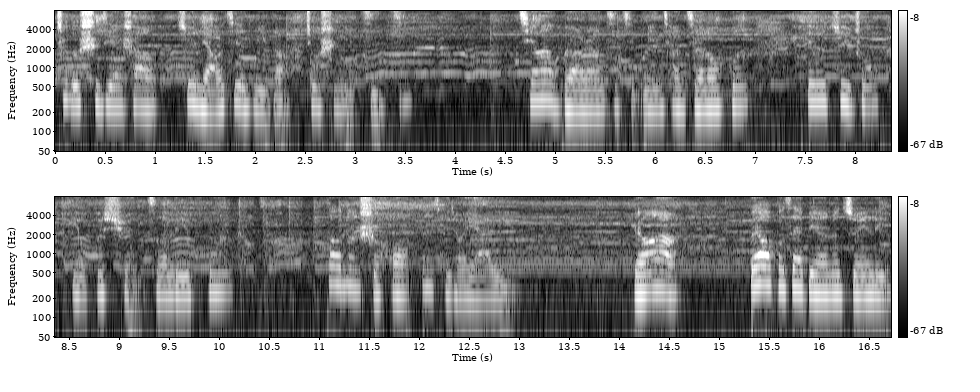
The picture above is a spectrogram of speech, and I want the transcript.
这个世界上最了解你的就是你自己。千万不要让自己勉强结了婚，因为最终你也会选择离婚。到那时候，那才叫压力。人啊！不要活在别人的嘴里。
